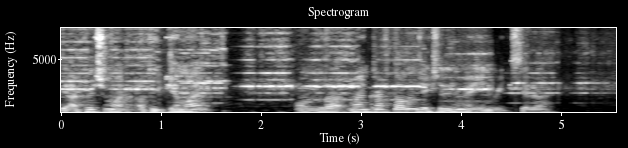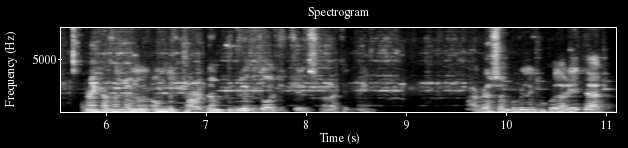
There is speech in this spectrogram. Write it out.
Bir arkadaşım var adı Cemal. Onda Minecraft'ta alınca işte dedim ya yeni bilgisayara. Minecraft'tan onu, onu da çağıracağım. Çok güzel videolar çekeceğiz merak etmeyin. Arkadaşlar bugünlük bu kadar yeter.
